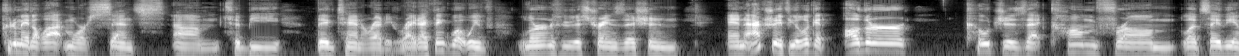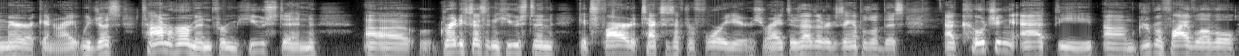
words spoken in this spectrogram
could have made a lot more sense um, to be Big Ten ready, right? I think what we've learned through this transition, and actually, if you look at other coaches that come from, let's say, the American, right? We just, Tom Herman from Houston uh, great success in Houston, gets fired at Texas after four years, right? There's other examples of this. Uh, coaching at the um, group of five level,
